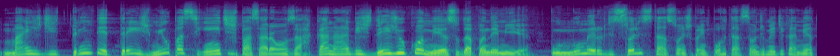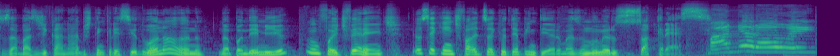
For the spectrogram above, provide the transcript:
Mais de 33 mil pacientes passaram a usar cannabis desde o começo da pandemia o número de solicitações para importação de medicamentos à base de cannabis tem crescido ano a ano. Na pandemia, não foi diferente. Eu sei que a gente fala disso aqui o tempo inteiro, mas o número só cresce. Maneirão, hein?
